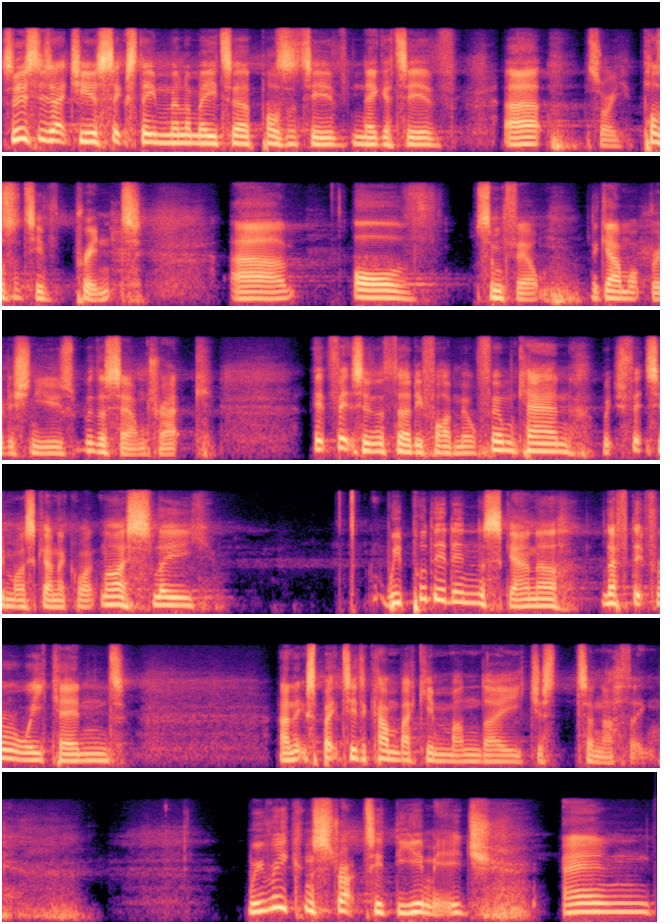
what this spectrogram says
So this is actually a 16 millimeter positive, negative, uh, sorry, positive print uh, of some film, the Gaumont British News with a soundtrack. It fits in a 35mm film can, which fits in my scanner quite nicely. We put it in the scanner, left it for a weekend, and expected to come back in Monday just to nothing. We reconstructed the image and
